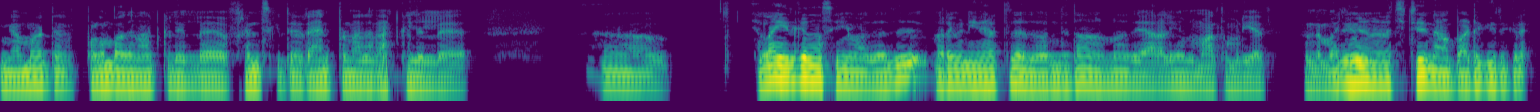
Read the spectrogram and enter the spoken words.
எங்கள் அம்மாட்ட புலம்பாத நாட்கள் இல்லை. ஃப்ரெண்ட்ஸ் கிட்ட ரேண்ட் பண்ணாத நாட்கள் இல்லை. எல்லாம் இருக்க தான் செய்யும். அதாவது வர வேண்டிய நேரத்தில் அது வந்து தான் இன்னும் அதை யாராலையும் ஒன்றும் மாற்ற முடியாது. அந்த மாதிரி நான் நினச்சிட்டு நான் பாட்டுக்கு இருக்கிறேன்.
